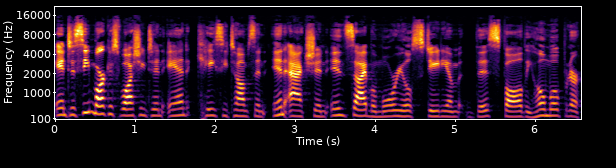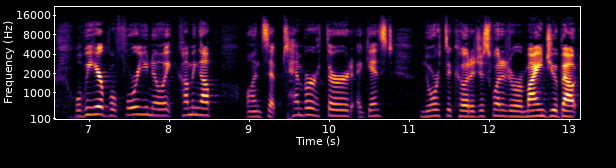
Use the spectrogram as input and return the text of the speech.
And to see Marcus Washington and Casey Thompson in action inside Memorial Stadium this fall, the home opener will be here before you know it, coming up on September 3rd against North Dakota. Just wanted to remind you about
